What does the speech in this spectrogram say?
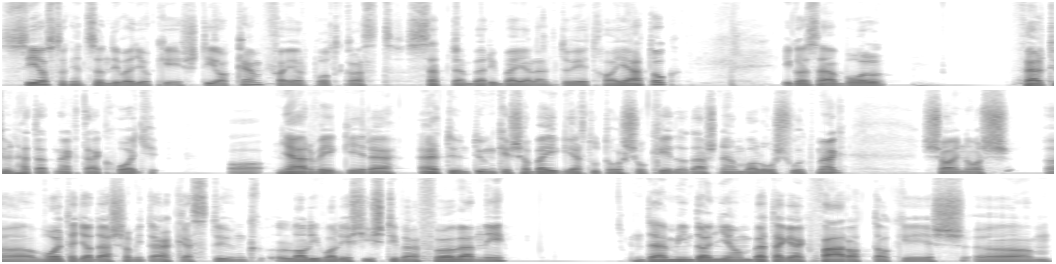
Sziasztok, én Czöndi vagyok, és ti a Campfire Podcast szeptemberi bejelentőjét halljátok. Igazából feltűnhetett nektek, hogy a nyár végére eltűntünk, és a beígért utolsó két adás nem valósult meg. Sajnos uh, volt egy adás, amit elkezdtünk Lalival és Istivel fölvenni, de mindannyian betegek, fáradtak, és um,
